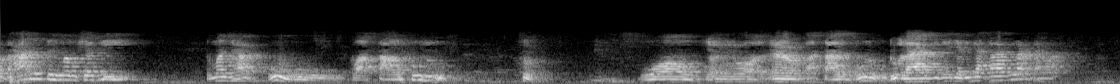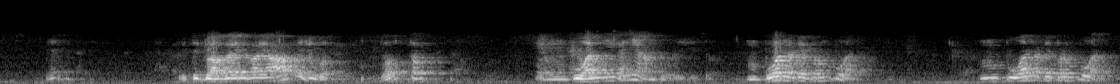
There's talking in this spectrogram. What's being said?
pertahanan itu Imam Syafi'i. Itu mazhab. Uh, batal dulu. Wow, jangan batal dulu, duduk lagi jadi nggak kelar-kelar? Ya. Itu jagain kayak apa juga, tetap. Yang empuannya kan nyampur di situ. Apa perempuan? Empuan apa perempuan?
